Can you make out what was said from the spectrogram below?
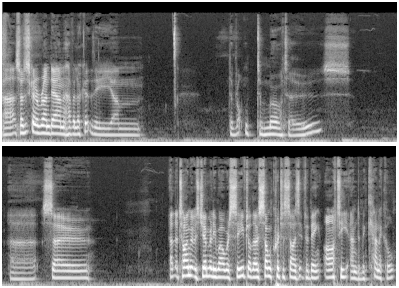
Uh, so I'm just going to run down and have a look at the um, the Rotten Tomatoes. Uh, so at the time, it was generally well received, although some criticise it for being arty and mechanical,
